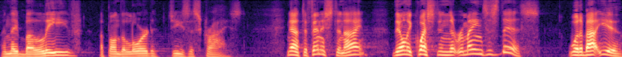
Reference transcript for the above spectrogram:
when they believe upon the Lord Jesus Christ. Now, to finish tonight, The only question that remains is this What about you?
